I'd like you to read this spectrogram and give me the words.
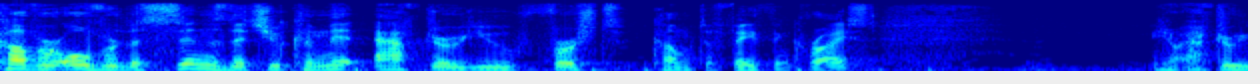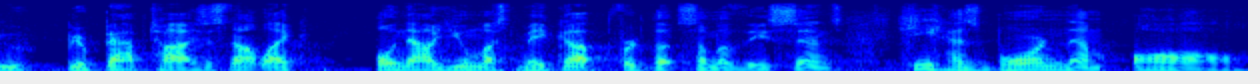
cover over the sins that you commit after you first come to faith in Christ. You know, after you, you're baptized, it's not like, oh, now you must make up for the, some of these sins. He has borne them all.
